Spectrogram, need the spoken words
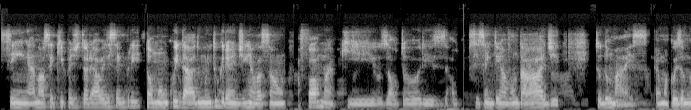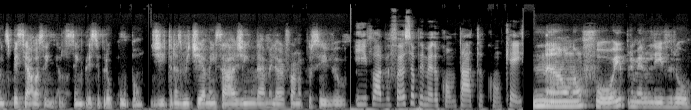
Sim, a nossa equipe editorial ele sempre tomou um cuidado muito grande em relação à forma que os autores se sentem à vontade, tudo mais. É uma coisa muito especial assim, eles sempre se preocupam de transmitir a mensagem da melhor forma possível. E Flávio, foi o seu primeiro contato com o Case? Não, não foi. O primeiro livro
